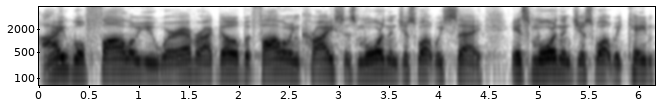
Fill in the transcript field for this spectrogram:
I will follow you wherever I go. But following Christ is more than just what we say, it's more than just what we came,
